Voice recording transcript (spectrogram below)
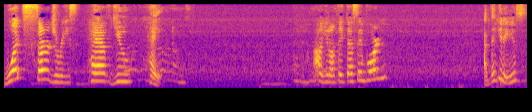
What surgeries have you had? Oh, you don't think that's important? I think it is.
